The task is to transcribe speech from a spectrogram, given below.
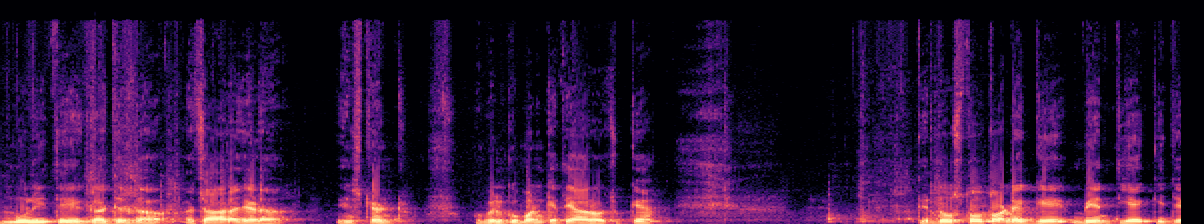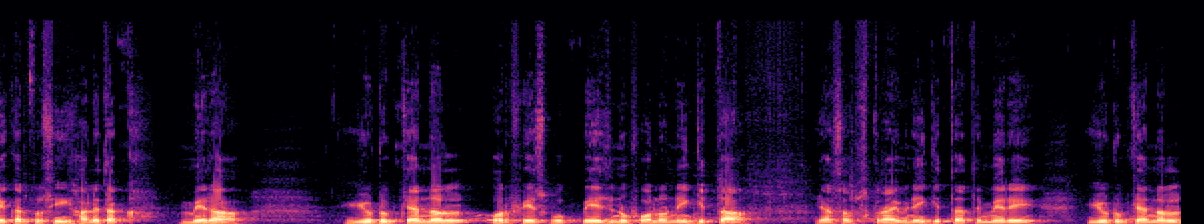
ਮੂਲੀ ਤੇ ਗਾਜਰ ਦਾ ਅਚਾਰ ਹੈ ਜਿਹੜਾ ਇਨਸਟੈਂਟ ਉਹ ਬਿਲਕੁਲ ਬਣ ਕੇ ਤਿਆਰ ਹੋ ਚੁੱਕਿਆ। ਤੇ ਦੋਸਤੋ, ਤੁਹਾਡੇ ਅੱਗੇ ਬੇਨਤੀ ਹੈ ਕਿ ਜੇਕਰ ਤੁਸੀਂ ਹਾਲੇ ਤੱਕ ਮੇਰਾ YouTube ਚੈਨਲ ਔਰ Facebook ਪੇਜ ਨੂੰ ਫੋਲੋ ਨਹੀਂ ਕੀਤਾ ਜਾਂ ਸਬਸਕ੍ਰਾਈਬ ਨਹੀਂ ਕੀਤਾ, ਤੇ ਮੇਰੇ YouTube ਚੈਨਲ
